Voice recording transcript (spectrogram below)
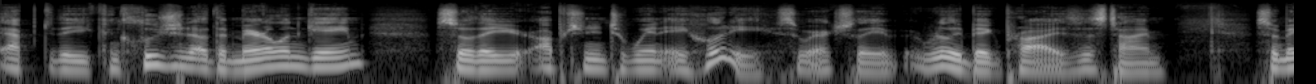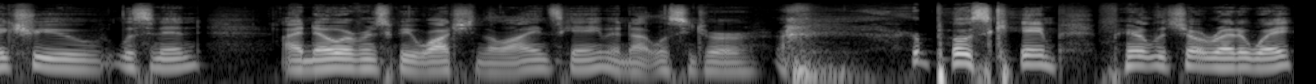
after the conclusion of the Maryland game, so that your opportunity to win a hoodie. So we're actually a really big prize this time. So make sure you listen in. I know everyone's gonna be watching the Lions game and not listening to our. Post game Maryland show right away,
